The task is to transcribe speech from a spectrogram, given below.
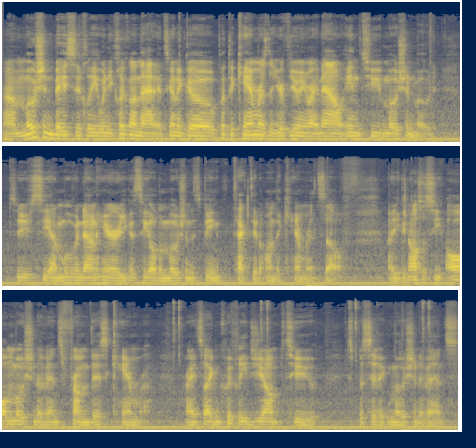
Um, motion basically, when you click on that, it's going to go put the cameras that you're viewing right now into motion mode. So you see I'm moving down here. You can see all the motion that's being detected on the camera itself. Uh, you can also see all motion events from this camera, right? So I can quickly jump to specific motion events.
